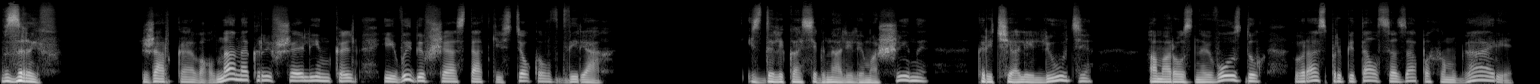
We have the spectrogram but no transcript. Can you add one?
Взрыв! Жаркая волна, накрывшая Линкольн и выбившая остатки стекол в дверях. Издалека сигналили машины, кричали люди — а морозный воздух в раз пропитался запахом гари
